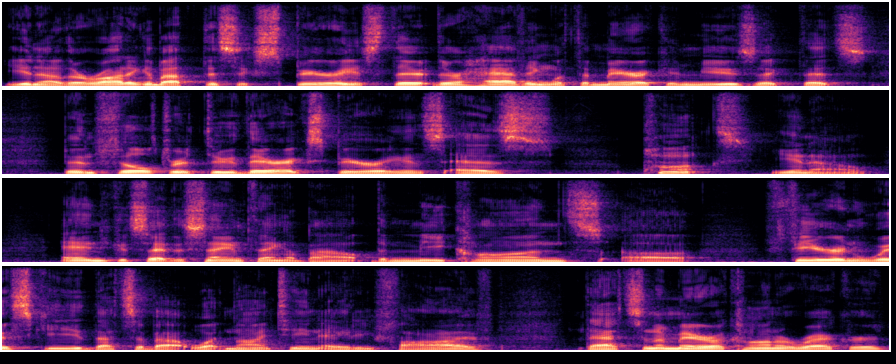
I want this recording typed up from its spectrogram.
you know they're writing about this experience they're, they're having with american music that's been filtered through their experience as punks, you know. And you could say the same thing about the Mekons, uh, Fear and Whiskey. That's about what 1985. That's an Americana record.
